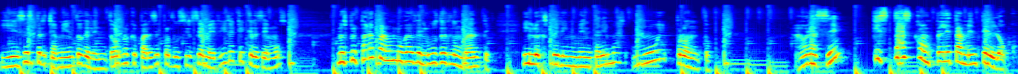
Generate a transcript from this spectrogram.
y ese estrechamiento del entorno que parece producirse a medida que crecemos nos prepara para un lugar de luz deslumbrante y lo experimentaremos muy pronto. Ahora sé que estás completamente loco,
